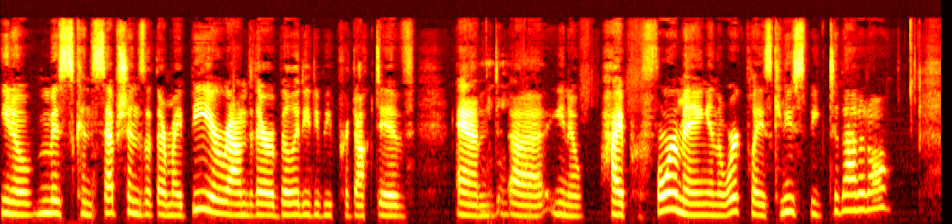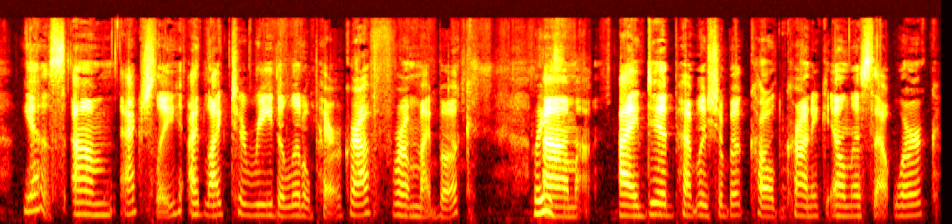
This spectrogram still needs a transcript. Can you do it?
you know, misconceptions that there might be around their ability to be productive and, Mhm. uh, you know, high performing in the workplace. Can you speak to that at all? Yes, um, actually, I'd like to read a little paragraph from my book. Please. Um, I did publish a book called Chronic Illness at Work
